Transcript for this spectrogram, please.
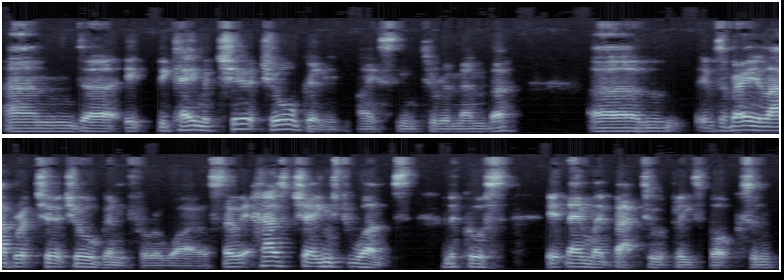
and uh, it became a church organ. I seem to remember. Um, it was a very elaborate church organ for a while, so it has changed once, and of course, it then went back to a police box, and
